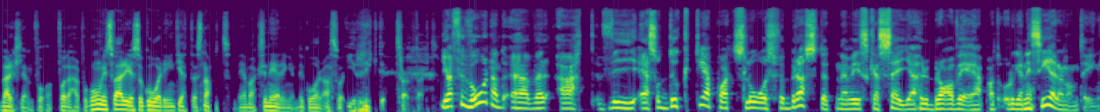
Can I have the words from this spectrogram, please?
verkligen få, få det här på gång. I Sverige så går det inte jättesnabbt med vaccineringen. Det går alltså i riktigt trög takt. Jag är förvånad över att vi är så duktiga på att slå oss för bröstet när vi ska säga hur bra vi är på att organisera någonting.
